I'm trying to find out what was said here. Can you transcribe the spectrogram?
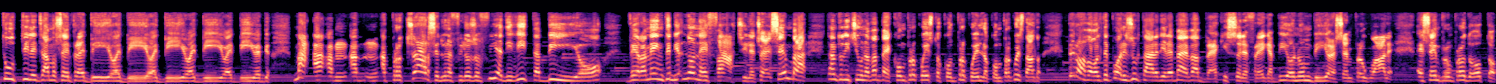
tutti leggiamo sempre è bio, è bio, è bio, è bio, è bio, è bio. Ma a- a- a- approcciarsi ad una filosofia di vita bio, veramente bio, non è facile. Cioè sembra, tanto dici una, vabbè, compro questo, compro quello, compro quest'altro. Però a volte può risultare dire, beh, vabbè, chi se ne frega, bio o non bio, è sempre uguale è sempre un prodotto,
